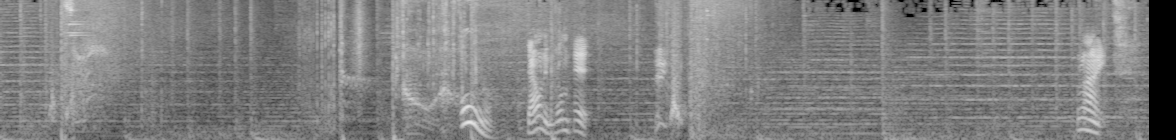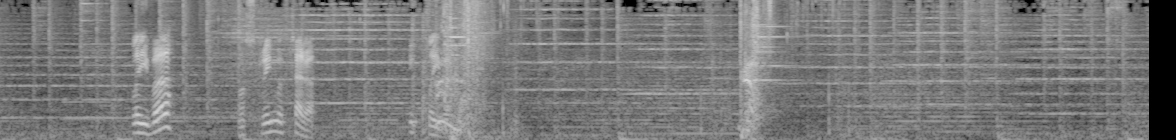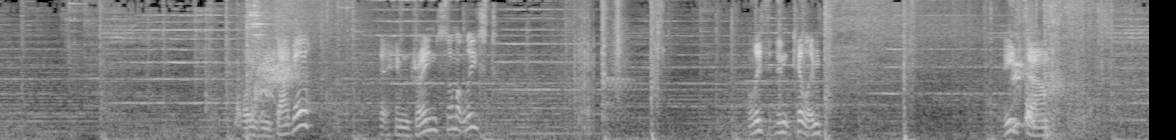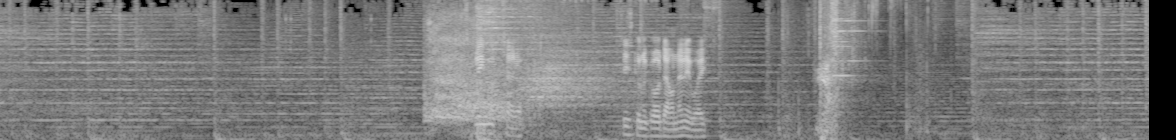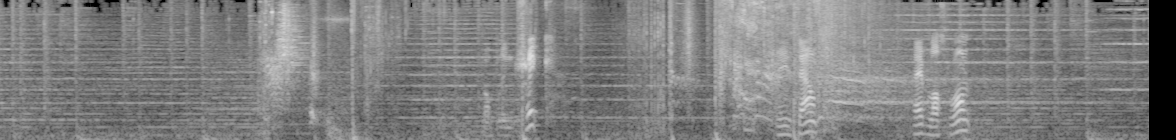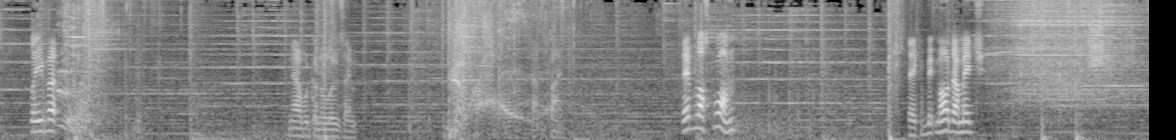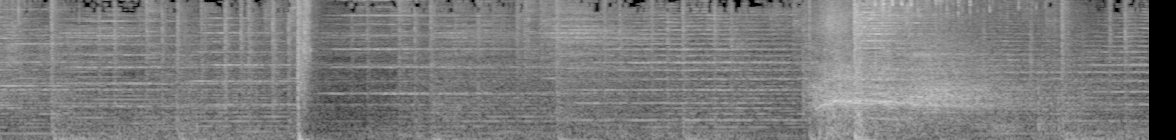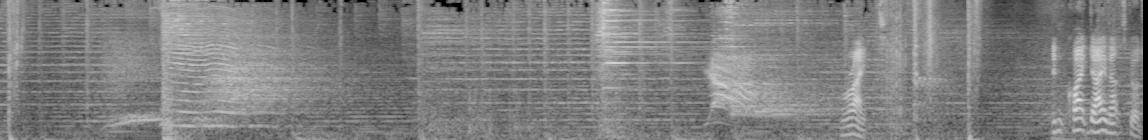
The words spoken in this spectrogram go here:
Ooh! Down in one hit. Right. Cleaver or Scream of Terror? I think Cleaver. Poison Dagger. Get him drained some at least. At least it didn't kill him. He's down. He's gonna go down anyway. Goblin trick. He's down. They've lost one. Leave it. Now we're going to lose him. They've lost one. Take a bit more damage. Didn't quite die, that's good.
